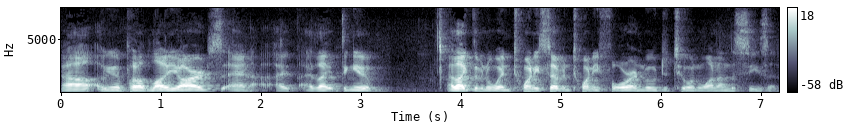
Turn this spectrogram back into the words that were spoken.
Uh, I'm gonna put up a lot of yards, and I, I like thinking. I like them to win 27-24 and move to two and one on the season.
